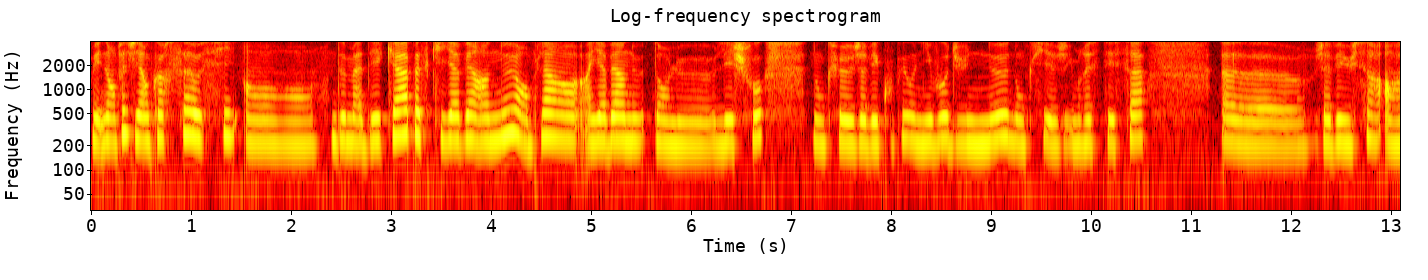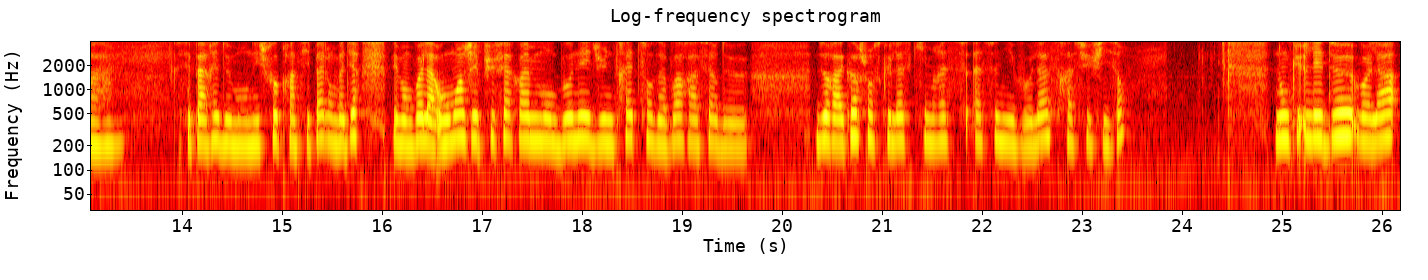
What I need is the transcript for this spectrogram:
Oui, non, en fait, j'ai encore ça aussi en... de ma DK parce qu'il y avait un nœud en plein. Il y avait un nœud dans le... les chevaux. Donc, euh, j'avais coupé au niveau du nœud. Donc, il me restait ça. J'avais eu ça séparé de mon écheveau principal, on va dire. Mais bon, voilà, au moins, j'ai pu faire quand même mon bonnet d'une traite sans avoir à faire de, de raccord. Je pense que là, ce qui me reste à ce niveau-là sera suffisant. Donc, les deux, voilà,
